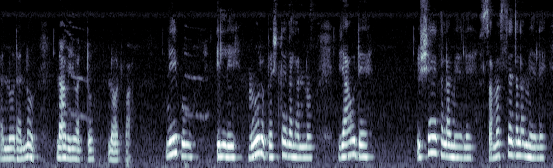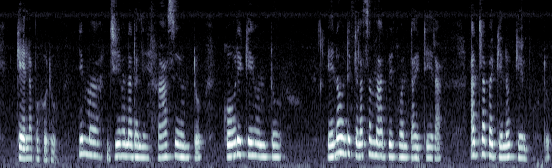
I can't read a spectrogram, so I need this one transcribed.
ಅನ್ನೋದನ್ನು ನಾವಿವತ್ತು ನೋಡುವ. ನೀವು ಇಲ್ಲಿ ಮೂರು ಪ್ರಶ್ನೆಗಳನ್ನು ಯಾವುದೇ ವಿಷಯಗಳ ಮೇಲೆ, ಸಮಸ್ಯೆಗಳ ಮೇಲೆ ಕೇಳಬಹುದು. ನಿಮ್ಮ ಜೀವನದಲ್ಲಿ ಆಸೆ ಉಂಟು, ಕೋರಿಕೆ ಉಂಟು ಏನೋ ಒಂದು ಕೆಲಸ ಮಾಡಬೇಕು ಅಂತ ಇದ್ದೀರಾ? ಅದರ ಬಗ್ಗೆನೂ ಕೇಳಬಹುದು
